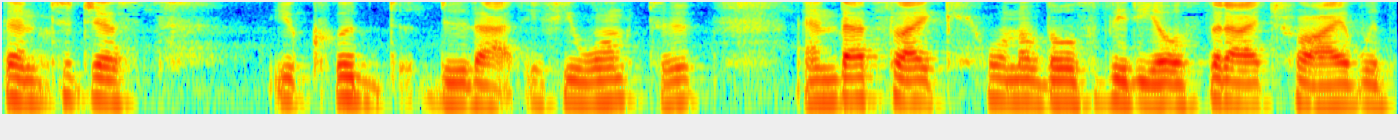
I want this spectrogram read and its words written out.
than to just you could do that if you want to. And that's like one of those videos that I try with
